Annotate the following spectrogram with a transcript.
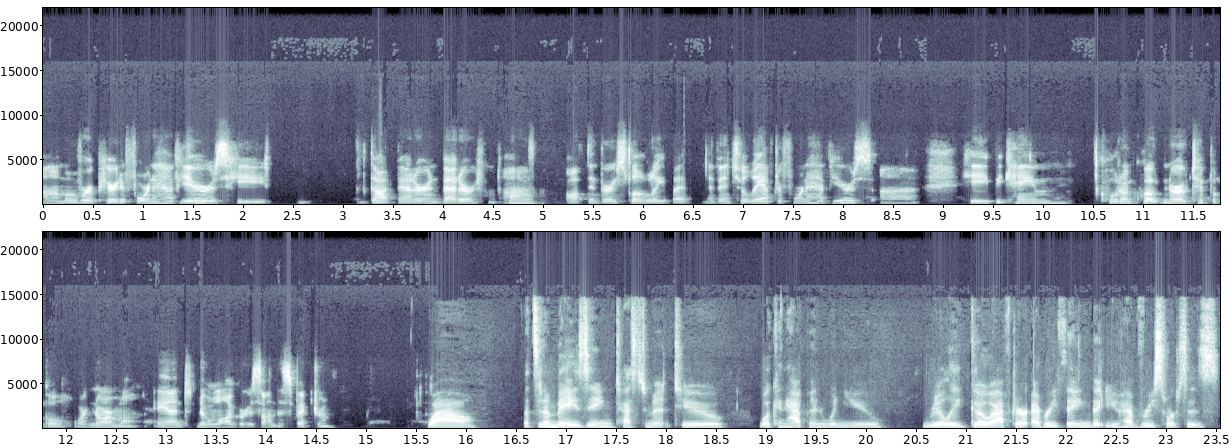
um, over a period of four and a half years, he got better and better. Uh, wow. Often very slowly, but eventually, after four and a half years, uh, he became quote unquote neurotypical or normal and no longer is on the spectrum. Wow. That's an amazing testament to what can happen when you really go after everything that you have resources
